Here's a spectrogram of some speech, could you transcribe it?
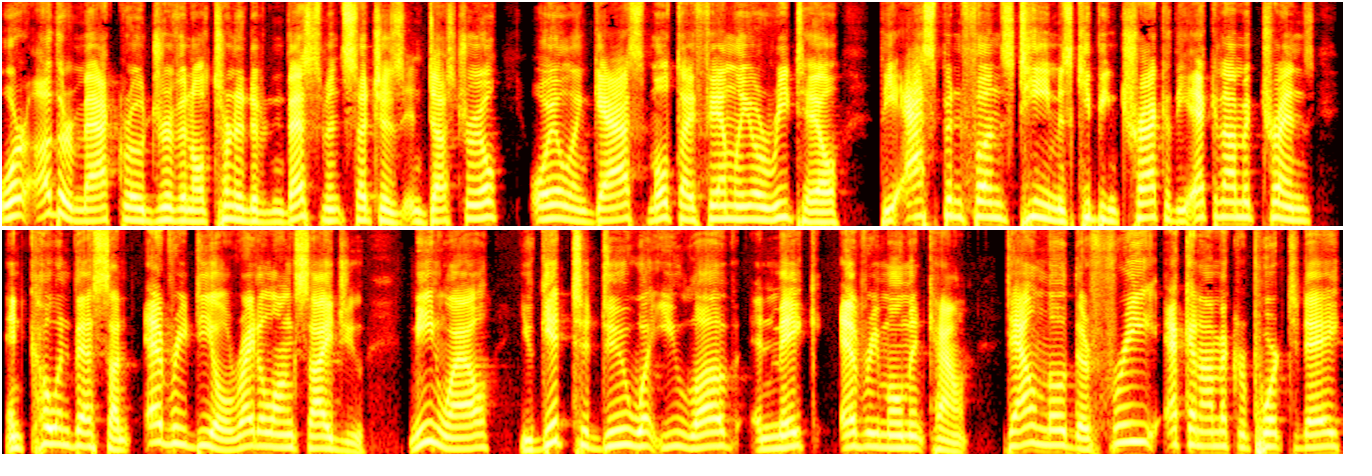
or other macro driven alternative investments such as industrial, oil and gas, multifamily, or retail, the Aspen Funds team is keeping track of the economic trends and co invests on every deal right alongside you. Meanwhile, you get to do what you love and make every moment count. Download their free economic report today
